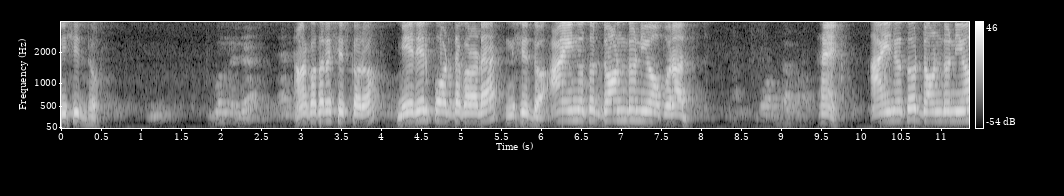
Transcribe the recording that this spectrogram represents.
নিষিদ্ধ। আমার কথাটা শেষ করো। মেয়েদের পর্দা করাটা নিষিদ্ধ। আইনত দণ্ডনীয় অপরাধ। হ্যাঁ আইনত দণ্ডনীয়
